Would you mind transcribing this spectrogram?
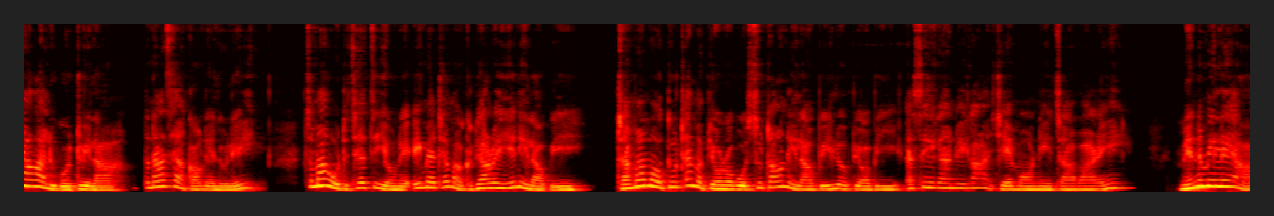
ညကလူကိုတွေ့လား။တနာချာကောင်းတဲ့လူလေ။ ကျမကိုတစ်ချက်ကြည့်ရုံနဲ့အိမ်မက်ထဲမှာကြပြားရရင်းနေလောက်ပြီဒါမှမဟုတ်သူထက်မပြောတော့ဘူးဆူတောင်းနေလောက်ပြီလို့ပြောပြီးအစီကံတွေကရေမောနေကြပါတယ်မင်းသမီးလေးဟာ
